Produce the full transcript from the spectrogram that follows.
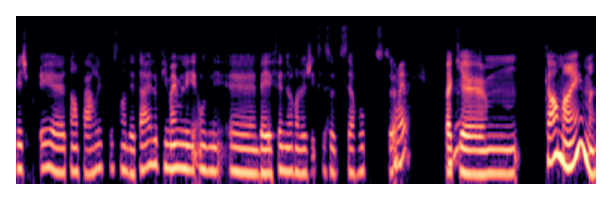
mais je pourrais t'en parler plus en détail. Puis même les ben, effets neurologiques, c'est ça, du cerveau puis tout ça. Fait mm-hmm. que quand même.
